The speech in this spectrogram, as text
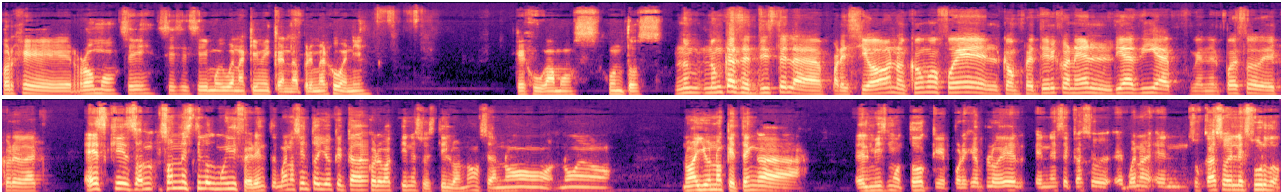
Jorge Romo, sí, sí, sí, sí, muy buena química en la primer juvenil que jugamos juntos. ¿Nunca sentiste la presión o cómo fue el competir con él día a día en el puesto de coreback? Es que son, son estilos muy diferentes. Bueno, siento yo que cada coreback tiene su estilo, ¿no? O sea, no, no, no hay uno que tenga el mismo toque. Por ejemplo, él, en ese caso, eh, bueno, en su caso, él es zurdo.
